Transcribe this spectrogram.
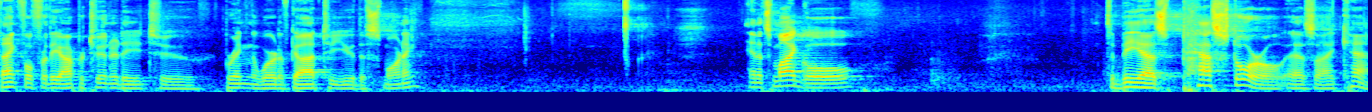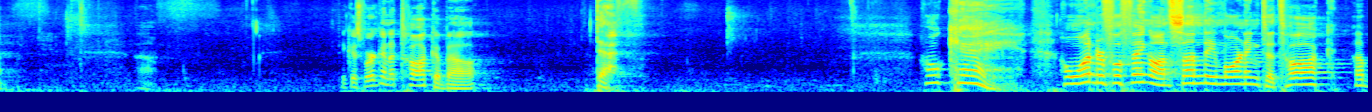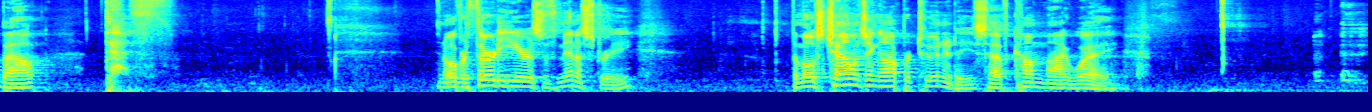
Thankful for the opportunity to bring the Word of God to you this morning. And it's my goal to be as pastoral as I can. Uh, because we're going to talk about death. Okay, a wonderful thing on Sunday morning to talk about death. In over 30 years of ministry, the most challenging opportunities have come my way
